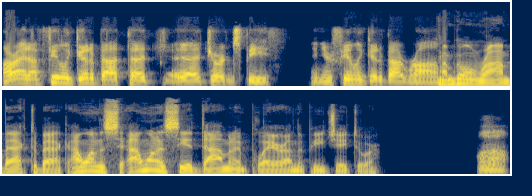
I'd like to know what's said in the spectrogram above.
All right. I'm feeling good about uh, uh, Jordan Spieth, and you're feeling good about Rahm. I'm going Rahm back to back. I want to see. I want to see a dominant player on the PGA Tour. Wow.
